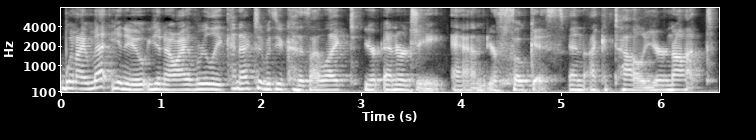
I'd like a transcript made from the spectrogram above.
when I met you, you know, I really connected with you because I liked your energy and your focus, and I could tell you're not,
